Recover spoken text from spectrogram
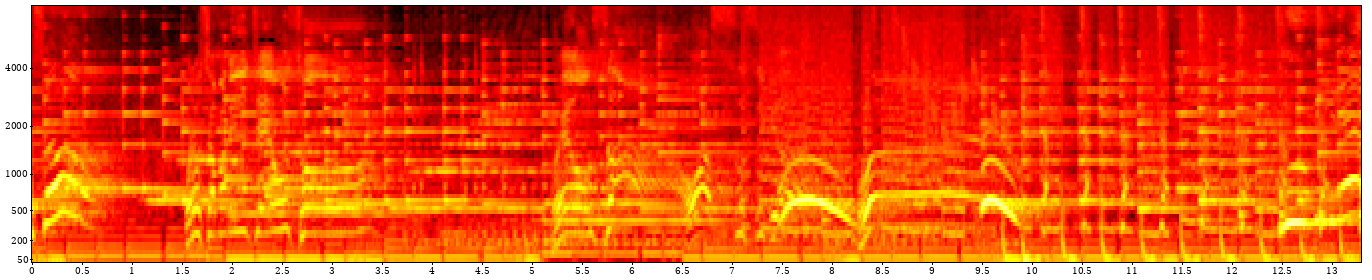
Jeoso Bersama DJ Oso Weosa Wasu Sugiru Wow Two minutes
